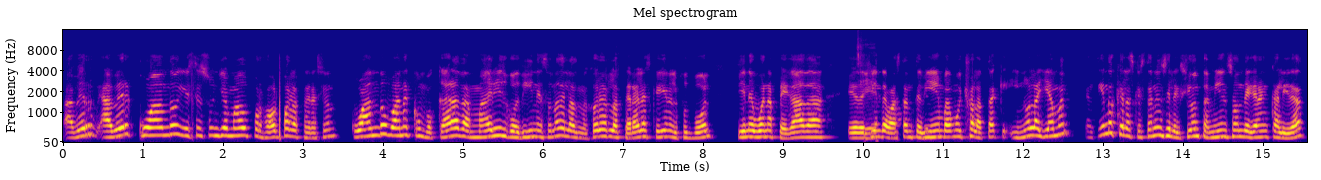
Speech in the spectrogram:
a ver, a ver cuándo, y este es un llamado por favor para la federación, cuándo van a convocar a Damaris Godínez, una de las mejores laterales que hay en el fútbol, tiene buena pegada, eh, defiende bastante bien, va mucho al ataque y no la llaman. Entiendo que las que están en selección también son de gran calidad,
